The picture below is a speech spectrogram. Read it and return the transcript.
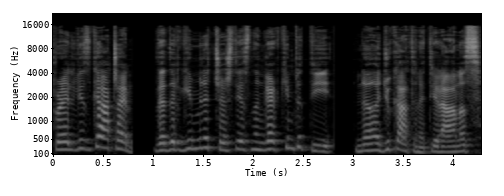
për Elvis Gaçajn dhe dërgimin e çështjes në ngarkim të tij në Gjykatën e Tiranës.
